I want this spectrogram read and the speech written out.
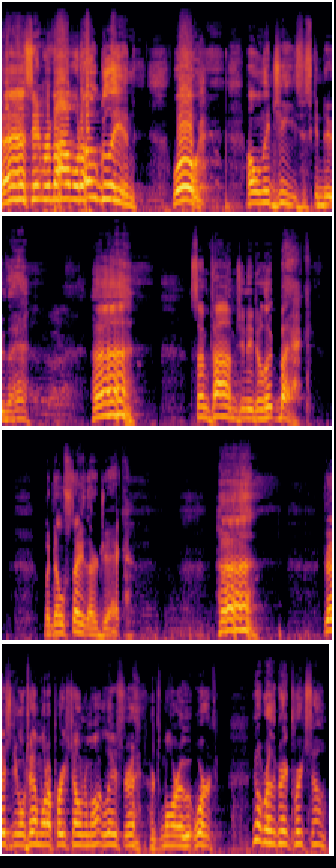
Uh, sent revival to Oak Glen. Whoa, only Jesus can do that. Uh, sometimes you need to look back, but don't stay there, Jack. Uh, Jason, you gonna tell them what I preached on tomorrow, or tomorrow at work? You know what Brother Greg preached on?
